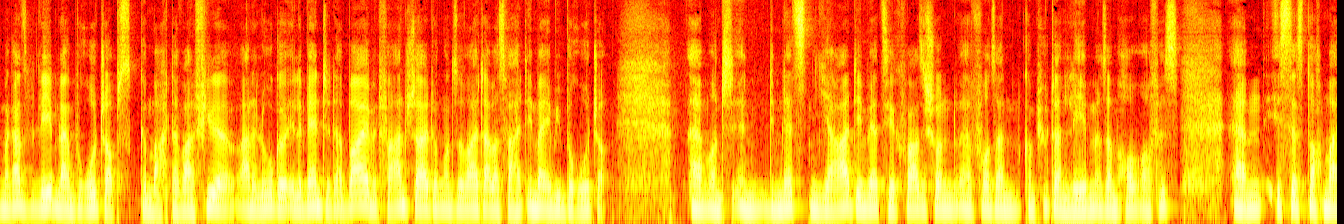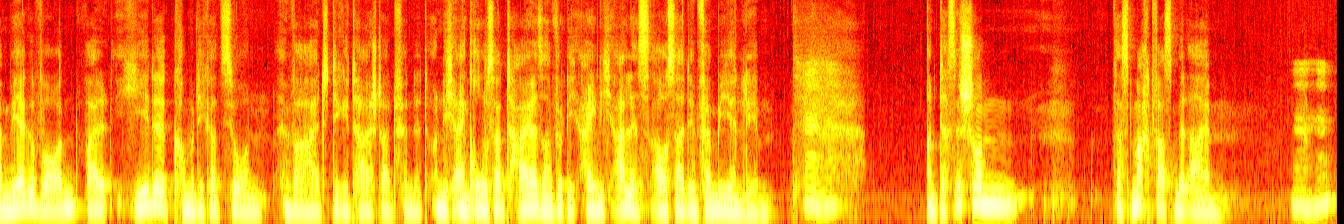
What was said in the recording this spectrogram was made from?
mein ganzes Leben lang Bürojobs gemacht. Da waren viele analoge Elemente dabei mit Veranstaltungen und so weiter, aber es war halt immer irgendwie Bürojob. Ähm, und in dem letzten Jahr, den wir jetzt hier quasi schon äh, vor unseren Computern leben, in unserem Homeoffice, ähm, ist das noch mal mehr geworden, weil jede Kommunikation in Wahrheit digital stattfindet und nicht ein großer Teil, sondern wirklich eigentlich alles außer dem Familienleben. Mhm. Und das ist schon das macht was mit einem. Mhm.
